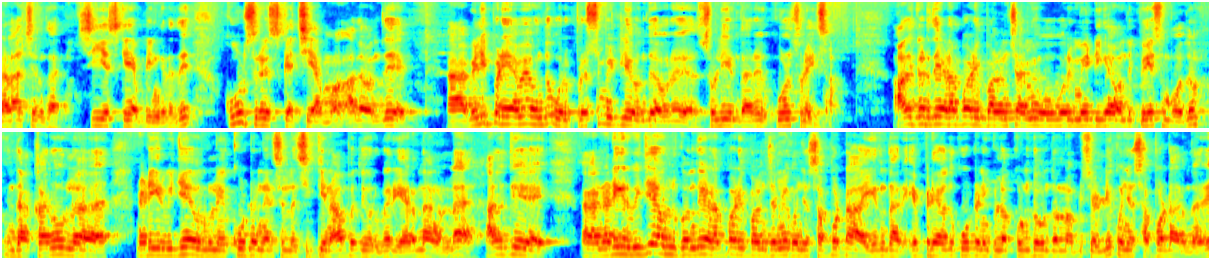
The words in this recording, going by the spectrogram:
கலாச்சிருந்தார் சிஎஸ்கே அப்படிங்கிறது கூல் சுரேஷ் கட்சியாமா அதை வந்து வெளிப்படையாகவே வந்து ஒரு ப்ரெஸ் மீட்லேயே வந்து அவர் சொல்லியிருந்தார் கூல் சுரேஷ். அதுக்கடுத்து எடப்பாடி பழனிசாமி ஒவ்வொரு மீட்டிங்காக வந்து பேசும்போதும் இந்த கரூரில் நடிகர் விஜய் அவர்களுடைய கூட்ட நெரிசலில் சிக்கி நாற்பத்தி ஒரு பேர் இறந்தாங்கல்ல அதுக்கு நடிகர் விஜய் அவர்களுக்கு வந்து எடப்பாடி பழனிசாமி கொஞ்சம் சப்போர்ட்டாக இருந்தார். எப்படியாவது கூட்டணிக்குள்ளே கொண்டு வந்துடணும் அப்படின்னு சொல்லி கொஞ்சம் சப்போர்ட்டாக இருந்தார்.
